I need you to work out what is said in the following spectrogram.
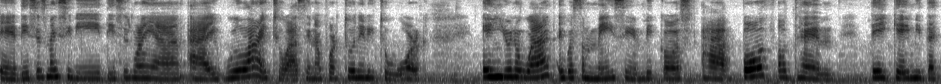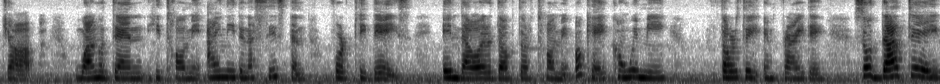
uh, this is my CV, this is where I am. I would like to ask an opportunity to work. And you know what? It was amazing because uh, both of them, they gave me the job. One of them, he told me, I need an assistant for three days. And the other doctor told me, okay, come with me Thursday and Friday so that day,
